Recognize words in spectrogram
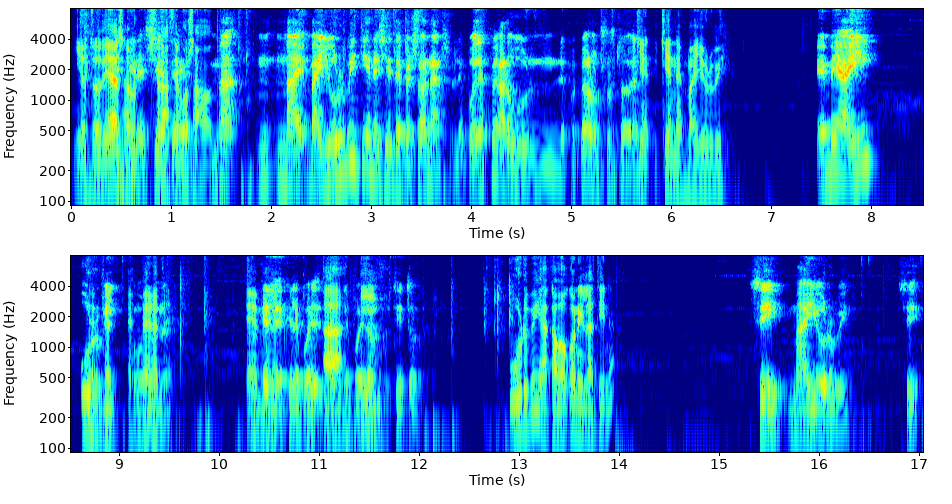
Y otro día ¿Quién se, lo hacemos a otro. Ma- Ma- Mayurbi tiene 7 personas. Le puedes pegar un, le puedes pegar un susto, ¿eh? ¿Quién, quién es Mayurbi? M-A-I Urbi. Espe- espérate. M- Que le, que le puedes, A- le puedes dar un sustito. ¿Urbi acabó con I latina? Sí, Mayurbi. Sí.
